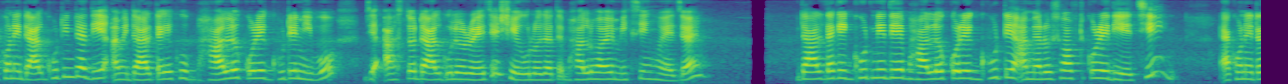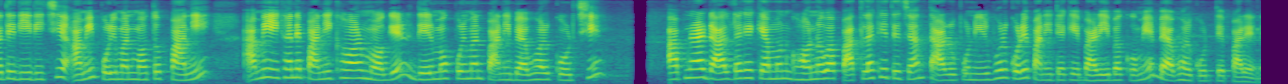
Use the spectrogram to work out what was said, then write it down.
এখন এই ডাল ঘুটনিটা দিয়ে আমি ডালটাকে খুব ভালো করে ঘুটে নিব যে আস্ত ডালগুলো রয়েছে সেগুলো যাতে ভালোভাবে মিক্সিং হয়ে যায়। ডালটাকে ঘুটনি দিয়ে ভালো করে ঘুটে আমি আরও সফট করে দিয়েছি। এখন এটাতে দিয়ে দিচ্ছি আমি পরিমাণ মতো পানি। আমি এখানে পানি খাওয়ার মগের দেড় মগ পরিমাণ পানি ব্যবহার করছি। আপনারা ডালটাকে কেমন ঘন বা পাতলা খেতে চান তার উপর নির্ভর করে পানিটাকে বাড়িয়ে বা কমিয়ে ব্যবহার করতে পারেন।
